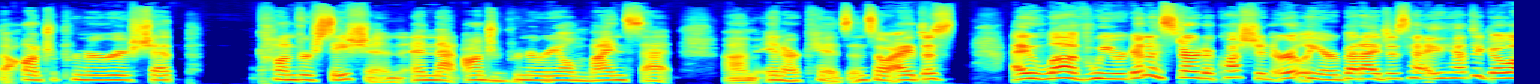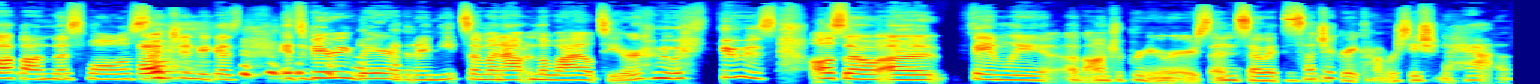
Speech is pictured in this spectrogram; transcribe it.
the entrepreneurship conversation and that mm-hmm. entrepreneurial mindset um, in our kids. And so I just, I love, we were going to start a question earlier, but I just I had to go up on this whole oh. section because it's very rare that I meet someone out in the wild here who, who is also a family of entrepreneurs. And so it's such mm-hmm. a great conversation to have.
